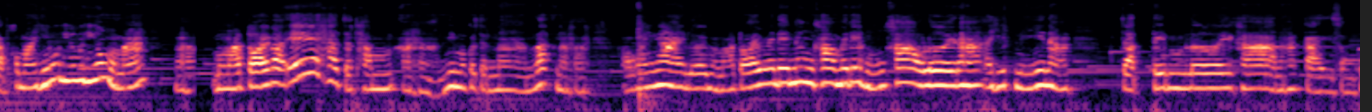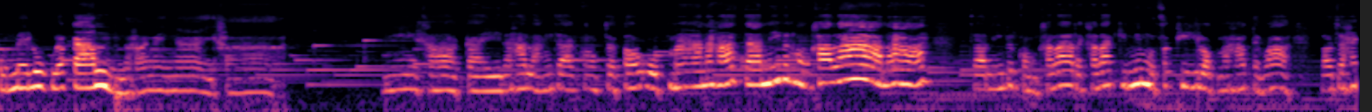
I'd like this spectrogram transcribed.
กลับเข้ามาหิวหิวหิวหมามานะคะหมามาต้อยว่า เอ๊ะถ้าจะทำอาหารนี่มันก็จะนานละนะคะ เอาง่ายๆเลยหมามาต้อยไม่ได้นึ่งข้าวไม่ได้หุงข้าวเลยนะคะ อาทิตย์นี้นะคะจัดเต็มเลยค่ะนะคะ ไก่สองคนแม่ลูกแล้วกันนะคะ ง่าย ๆค่ะ นี่ค่ะไก่นะคะ หลังจากออกจากเตาอบมานะคะ จานนี้เป็นของคาร่านะคะ จานนี้เป็นของคาร่าแต่คาร่ากินไม่หมดสักทีหรอกนะคะ แต่ว่าเราจะให้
